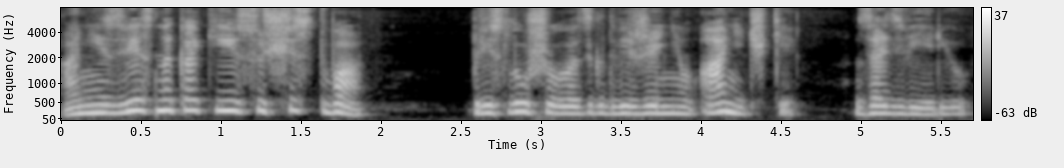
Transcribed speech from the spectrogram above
а неизвестно какие существа, прислушивалась к движениям Анечки за дверью,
